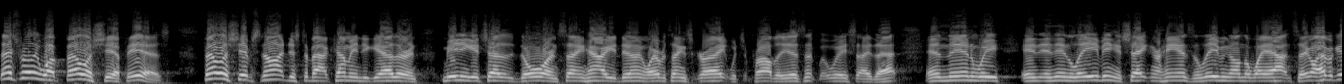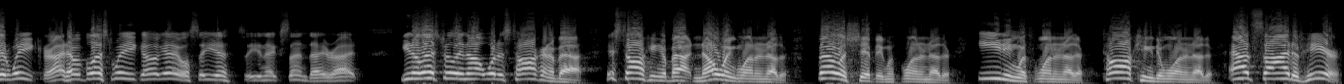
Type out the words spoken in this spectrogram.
that's really what fellowship is. Fellowship's not just about coming together and meeting each other at the door and saying, How are you doing? Well, everything's great, which it probably isn't, but we say that. And then we and, and then leaving and shaking our hands and leaving on the way out and saying, Oh, have a good week, right? Have a blessed week. Okay, we'll see you, see you next Sunday, right? You know, that's really not what it's talking about. It's talking about knowing one another, fellowshipping with one another, eating with one another, talking to one another, outside of here.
